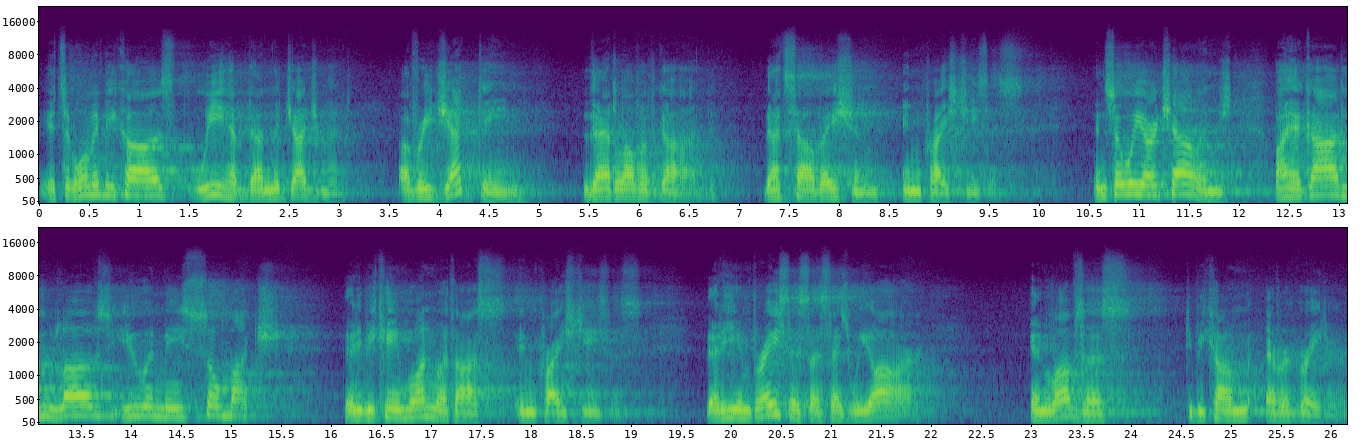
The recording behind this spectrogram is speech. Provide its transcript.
it's only because we have done the judgment of rejecting that love of God, that salvation in Christ Jesus. And so we are challenged by a God who loves you and me so much that he became one with us in Christ Jesus, that he embraces us as we are and loves us to become ever greater.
